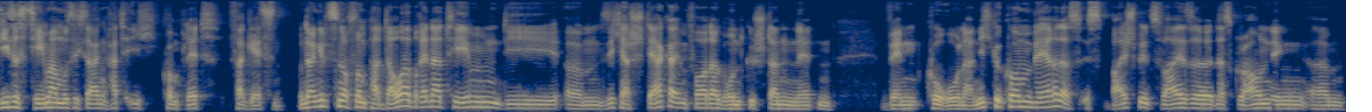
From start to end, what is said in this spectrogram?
Dieses Thema, muss ich sagen, hatte ich komplett vergessen. Und dann gibt es noch so ein paar Dauerbrenner-Themen, die ähm, sicher stärker im Vordergrund gestanden hätten wenn Corona nicht gekommen wäre. Das ist beispielsweise das Grounding ähm,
